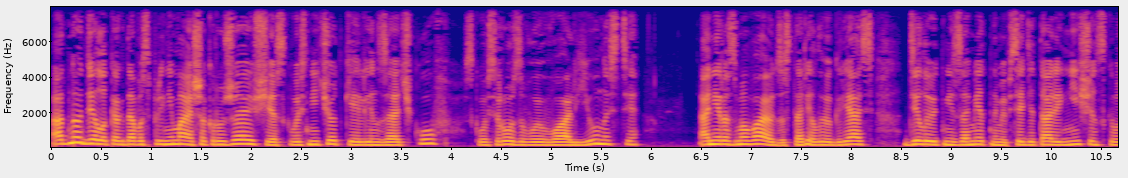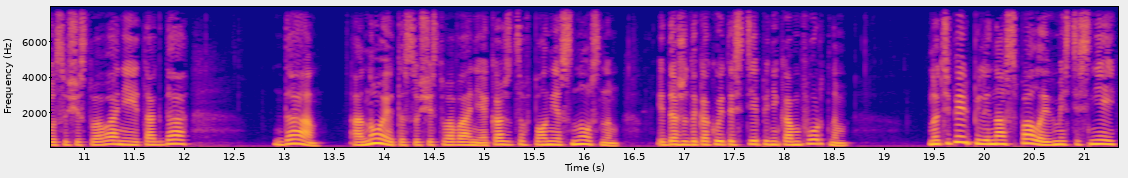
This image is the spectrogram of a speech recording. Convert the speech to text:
Одно дело, когда воспринимаешь окружающее сквозь нечеткие линзы очков, сквозь розовую вуаль юности. Они размывают застарелую грязь, делают незаметными все детали нищенского существования, и тогда... Да, оно, это существование, кажется вполне сносным и даже до какой-то степени комфортным, но теперь пелена спала, и вместе с ней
